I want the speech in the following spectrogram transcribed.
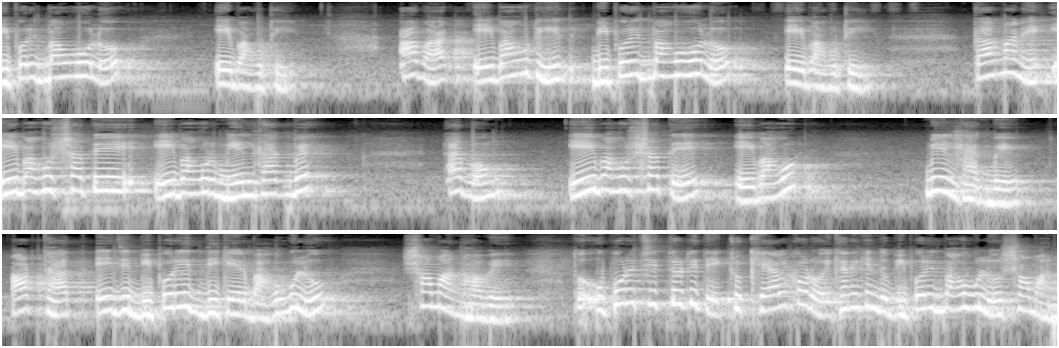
বিপরীত বাহু হলো এই বাহুটি। আবার এই বাহুটির বিপরীত বাহু হলো এই বাহুটি। তার মানে এই বাহুর সাথে এই বাহুর মিল থাকবে এবং এই বাহুর সাথে এই বাহুর মিল থাকবে। অর্থাৎ এই যে বিপরীত দিকের বাহুগুলো সমান হবে। তো উপরের চিত্রটিতে একটু খেয়াল করো, এখানে কিন্তু বিপরীত বাহুগুলো সমান।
